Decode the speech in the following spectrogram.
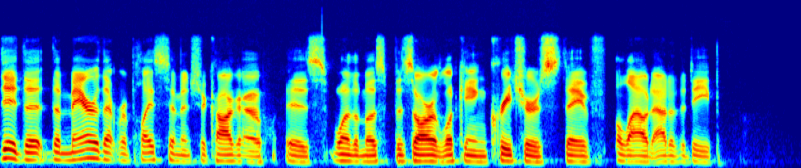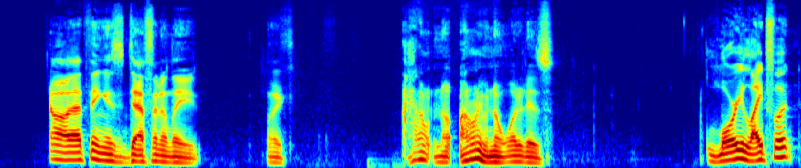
Dude, the, the mayor that replaced him in Chicago is one of the most bizarre looking creatures they've allowed out of the deep. Oh, that thing is definitely like I don't know. I don't even know what it is. Lori Lightfoot,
